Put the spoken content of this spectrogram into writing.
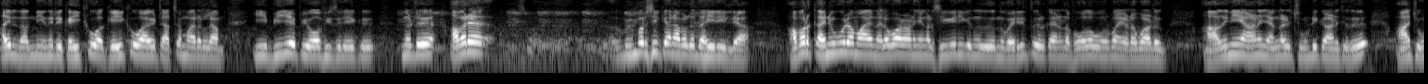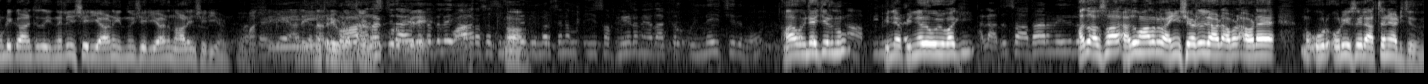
അതിന് നന്ദി എന്നിട്ട് കൈക്കുക കേക്കുവായിട്ട് അച്ഛന്മാരെല്ലാം ഈ ബി ജെ പി ഓഫീസിലേക്ക് എന്നിട്ട് അവരെ വിമർശിക്കാൻ അവർക്ക് ധൈര്യമില്ല. അവർക്ക് അനുകൂലമായ നിലപാടാണ് ഞങ്ങൾ സ്വീകരിക്കുന്നത് എന്ന് വരുത്തി തീർക്കാനുള്ള ബോധപൂർവമായ ഇടപാട് അതിനെയാണ് ഞങ്ങൾ ചൂണ്ടിക്കാണിച്ചത്. ആ ചൂണ്ടിക്കാണിച്ചത് ഇന്നലെയും ശരിയാണ് ഇന്നും ശരിയാണ് നാളെയും ശരിയാണ്. ആ. ഉന്നയിച്ചിരുന്നു. പിന്നെ പിന്നെ അത് ഒഴിവാക്കി. അത് അത് മാത്രമല്ല അതിന് ശേഷം അവിടെ അവിടെ ഒറീസയിൽ അച്ഛനെ അടിച്ചത്.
